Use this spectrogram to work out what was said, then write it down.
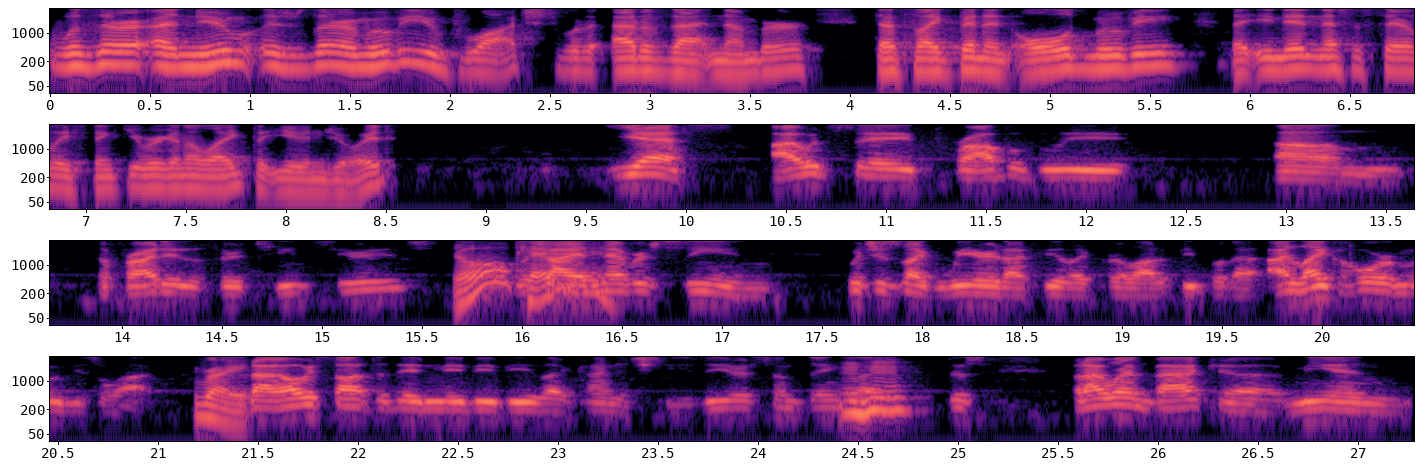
Was there a new? Is there a movie you've watched out of that number that's like been an old movie that you didn't necessarily think you were gonna like that you enjoyed? yes, I would say probably um, the Friday the Thirteenth series, Oh, okay. which I had never seen, which is like weird. I feel like for a lot of people that I like horror movies a lot. right. but I always thought that they'd maybe be like kind of cheesy or something Mhm. like this. But I went back, uh, me and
